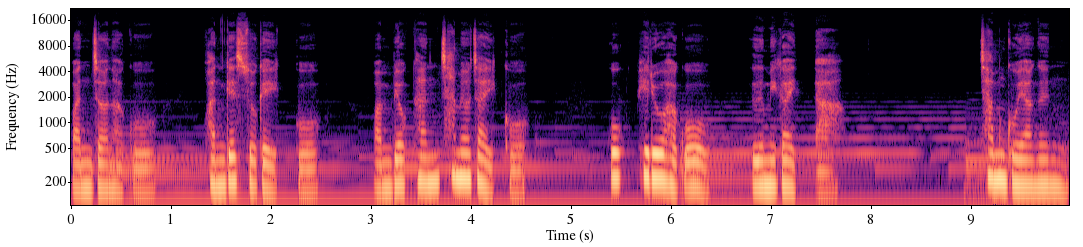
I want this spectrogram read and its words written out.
완전하고 관계 속에 있고 완벽한 참여자이고 꼭 필요하고 의미가 있다. 참 고향은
